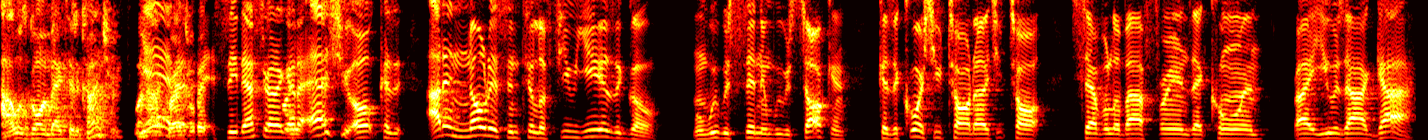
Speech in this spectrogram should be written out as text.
I was going back to the country when yeah, I graduated. See, that's what I got to ask you. Oh, because I didn't notice until a few years ago when we were sitting and we was talking. Because of course you taught us, you taught several of our friends at Coan, right? You was our guy.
